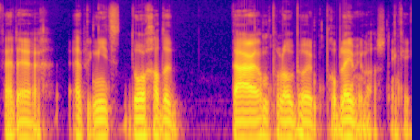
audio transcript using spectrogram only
verder heb ik niet doorgehad dat daar een proble- probleem in was, denk ik.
